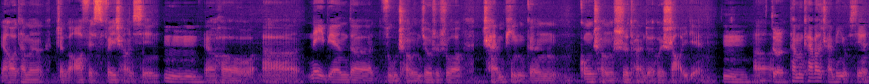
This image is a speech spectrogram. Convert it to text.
然后他们整个 office 非常新，嗯嗯，然后啊、那边的组成就是说产品跟工程师团队会少一点，嗯，呃，对，他们开发的产品有限。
